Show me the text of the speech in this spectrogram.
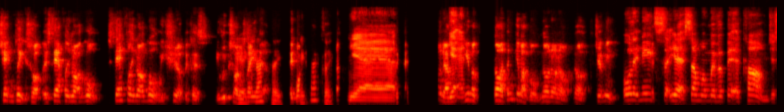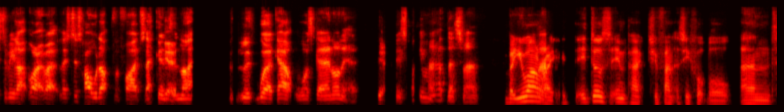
check complete. So it's definitely not a goal. It's definitely not a goal. We sure because he looks on Yeah, side there. exactly. Like, what- Exactly. Yeah. No, Yeah. didn't give a, no, I didn't give a goal. No, no, no, no. Do you know what I mean? All it needs, yeah, someone with a bit of calm, just to be like, all right, right, let's just hold up for five seconds Yeah. and like work out what's going on here. Yeah. it's fucking madness, man. But you are Wow. right. It, it does impact your fantasy football, and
